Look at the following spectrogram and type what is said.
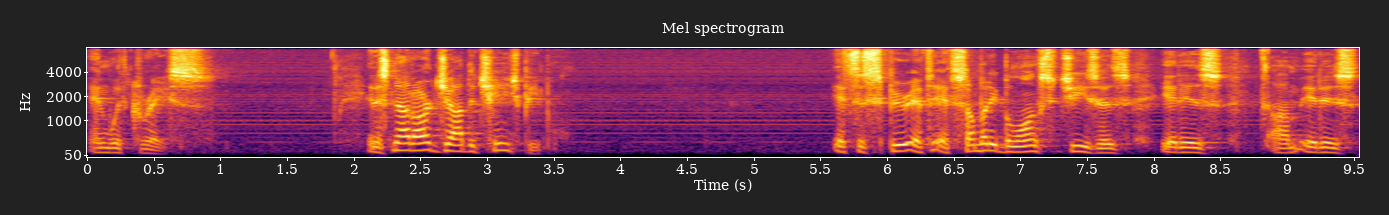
and with grace. And it's not our job to change people. It's the spirit. If, if somebody belongs to Jesus, it is, um, it is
